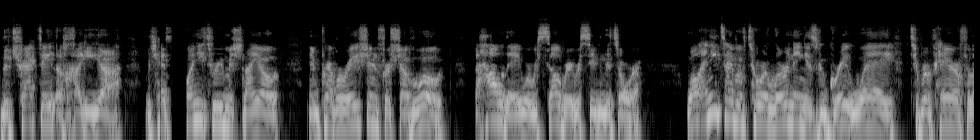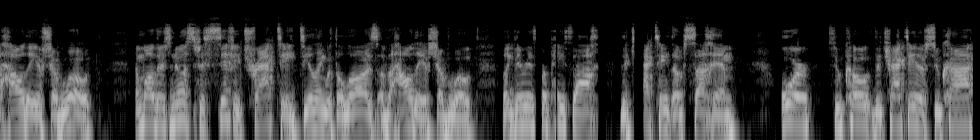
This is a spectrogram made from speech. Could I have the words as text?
the Tractate of Chagiga, which has 23 Mishnayot in preparation for Shavuot, the holiday where we celebrate receiving the Torah. While any type of Torah learning is a great way to prepare for the holiday of Shavuot, and while there's no specific tractate dealing with the laws of the holiday of Shavuot, like there is for Pesach, the tractate of Psachim, or Sukkot, the tractate of Sukkah,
